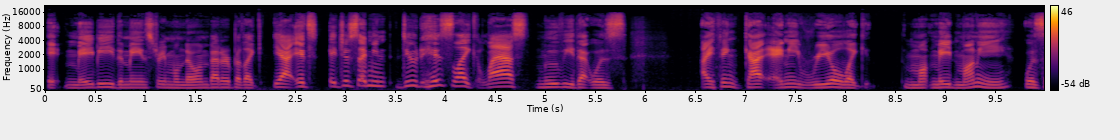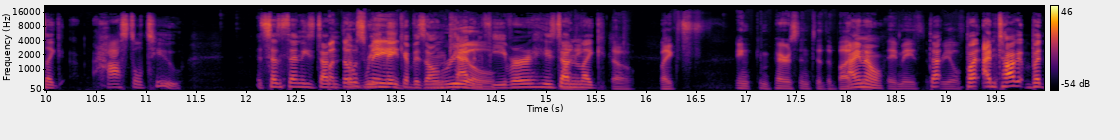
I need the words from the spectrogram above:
It maybe the mainstream will know him better, but like yeah, it's it just I mean, dude, his like last movie that was I think got any real like m- made money was like Hostel 2. And since then he's done the remake of his own Cabin Fever. He's done Money, like though, like f- in comparison to the budget, I know. they made some That- real. but I'm talking. But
